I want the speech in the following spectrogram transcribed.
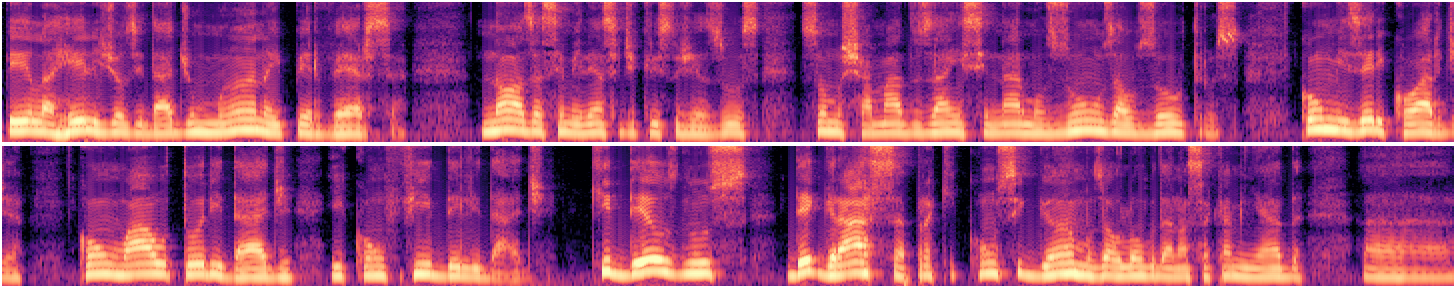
pela religiosidade humana e perversa. Nós, à semelhança de Cristo Jesus, somos chamados a ensinarmos uns aos outros com misericórdia com autoridade e com fidelidade. Que Deus nos dê graça para que consigamos, ao longo da nossa caminhada, uh,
